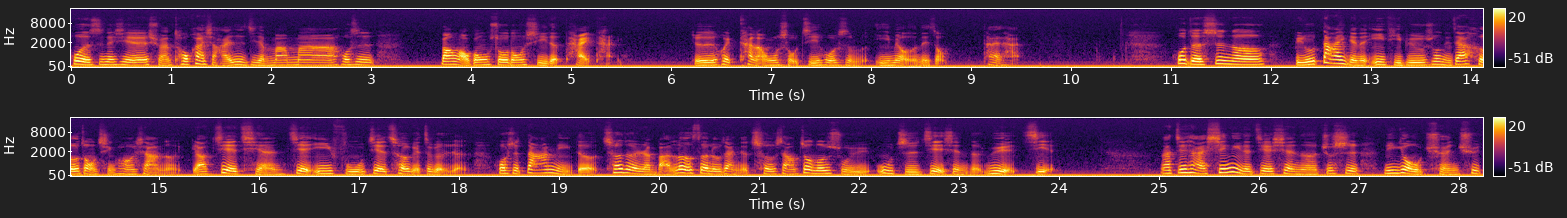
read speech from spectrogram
或者是那些喜欢偷看小孩日记的妈妈，或是帮老公收东西的太太，就是会看老公手机或是什么 email 的那种太太。或者是呢，比如大一点的议题，比如说你在何种情况下呢，要借钱、借衣服、借车给这个人，或是搭你的车的人把垃圾留在你的车上，这种都是属于物质界限的越界。那接下来心理的界限呢，就是你有权去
